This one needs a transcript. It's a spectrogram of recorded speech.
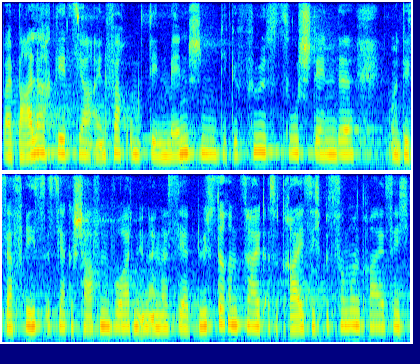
Bei Barlach geht es ja einfach um den Menschen, die Gefühlszustände. Und dieser Fries ist ja geschaffen worden in einer sehr düsteren Zeit, also 30 bis 35,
